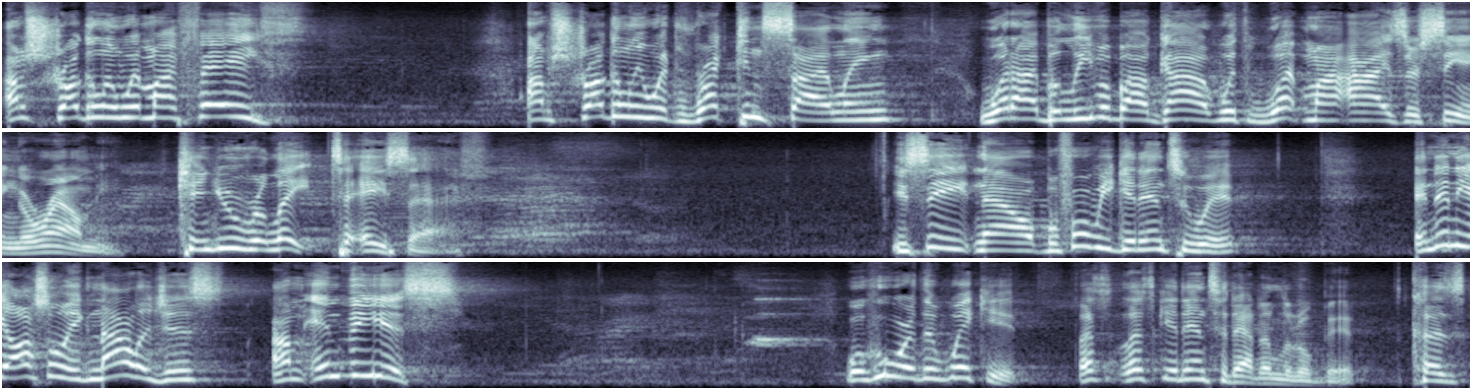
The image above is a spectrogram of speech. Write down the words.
I'm struggling with my faith. I'm struggling with reconciling what I believe about God with what my eyes are seeing around me. Can you relate to Asaph? You see, now, before we get into it, and then he also acknowledges, I'm envious. Well, who are the wicked? Let's, let's get into that a little bit. Because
